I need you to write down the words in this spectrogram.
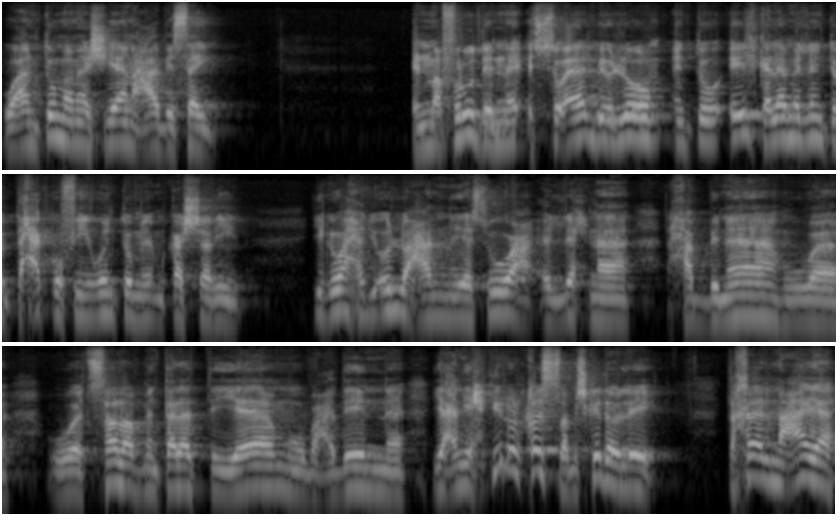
وأنتما ماشيان عابسين؟ المفروض إن السؤال بيقول لهم أنتوا إيه الكلام اللي أنتوا بتحكوا فيه وأنتم مكشرين؟ يجي واحد يقول له عن يسوع اللي إحنا حبيناه. واتصلب من ثلاثة أيام وبعدين يعني يحكي له القصة مش كده ولا إيه؟ تخيل معايا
